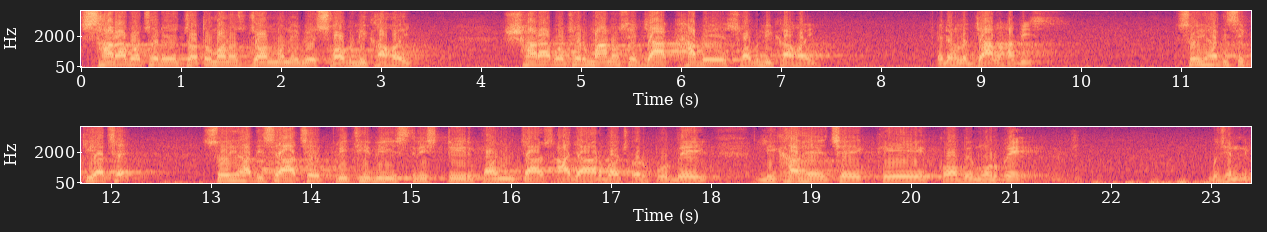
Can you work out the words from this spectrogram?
সারা বছরে যত মানুষ জন্ম নেবে, সব লিখা হয়। সারা বছর মানুষে যা খাবে, সব লিখা হয়। এটা হলো জাল হাদিস। সহি হাদিসে কি আছে? সহি হাদিসে আছে, পৃথিবী সৃষ্টির পঞ্চাশ হাজার বছর পূর্বে লিখা হয়েছে, কে কবে মরবে? বুঝেননি?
